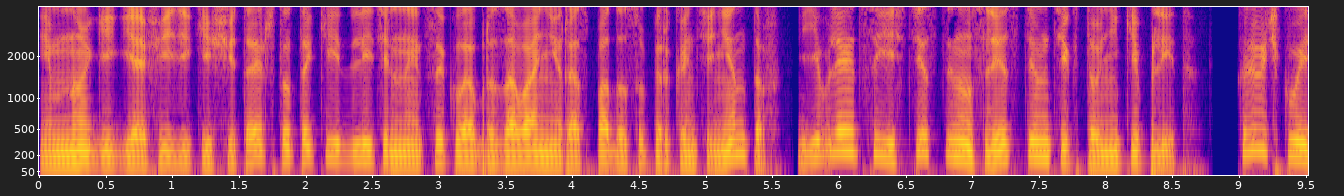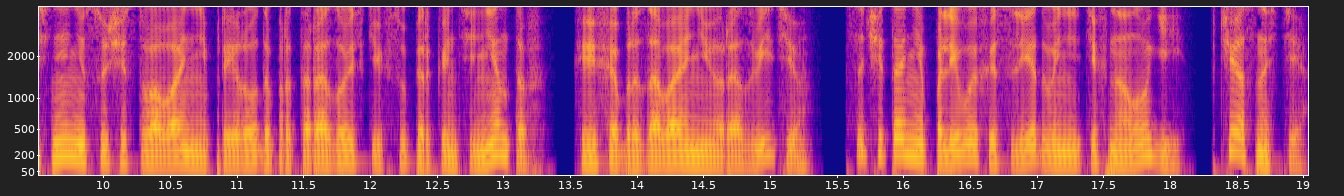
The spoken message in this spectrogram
и многие геофизики считают, что такие длительные циклы образования и распада суперконтинентов являются естественным следствием тектоники плит. Ключ к выяснению существования природы протерозойских суперконтинентов, к их образованию и развитию, сочетание полевых исследований и технологий, в частности,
